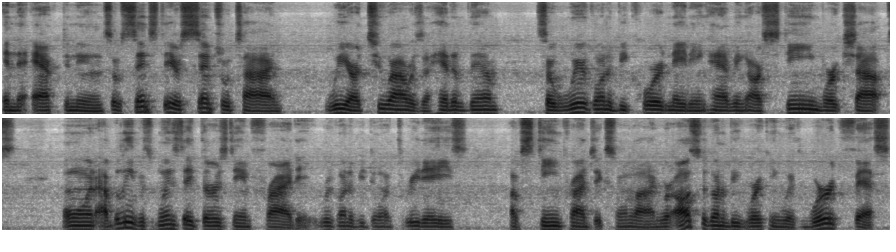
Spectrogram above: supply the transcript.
in the afternoon. So since they're central time, we are two hours ahead of them. So we're going to be coordinating having our STEAM workshops on, I believe it's Wednesday, Thursday, and Friday. We're going to be doing three days of STEAM projects online. We're also going to be working with WordFest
